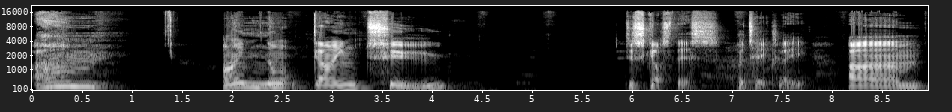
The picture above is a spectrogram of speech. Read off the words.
Um, I'm not going to discuss this particularly. Um,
